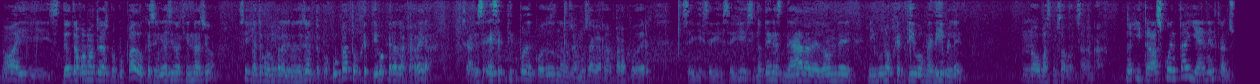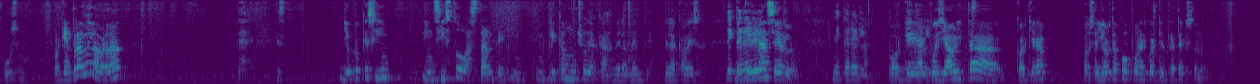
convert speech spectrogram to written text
¿No? Ahí- Y, de otra forma tú hubieras preocupado, que siguieras yendo al gimnasio, Sí, no te preocupa la alimentación, te preocupa tu objetivo que era la carrera. Exacto. Es ese tipo de cosas nos debemos agarrar para poder seguir, seguir, seguir. Si no tienes nada de donde, ningún objetivo medible, no vamos a avanzar a nada. No, y te das cuenta ya en el transcurso. Porque entrarle, la verdad, es- yo creo que sí, insisto bastante, im- implica mucho de acá, de la mente, de la cabeza. De querer hacerlo. De quererlo. Porque pues ya ahorita cualquiera, o sea, yo ahorita puedo poner cualquier pretexto, ¿no?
